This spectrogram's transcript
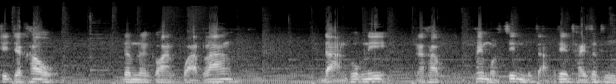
ที่จะเข้าดำเนินการกวาดล้างด่านพวกนี้นะครับ ให้หมดสิ้นไปจากประเทศไทยสักที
